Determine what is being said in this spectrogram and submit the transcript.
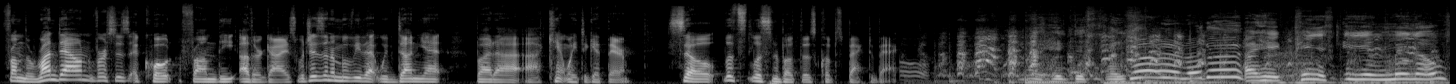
from the rundown versus a quote from the other guys, which isn't a movie that we've done yet, but uh, uh, can't wait to get there. So let's listen to both those clips back to back. I hate this place. I hate penis eating minnows.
